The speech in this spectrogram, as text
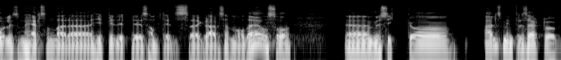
og liksom helt sånn der eh, hippie-dippie samtidsgreier, hvis jeg må det. Og så eh, musikk og Jeg Er liksom interessert og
